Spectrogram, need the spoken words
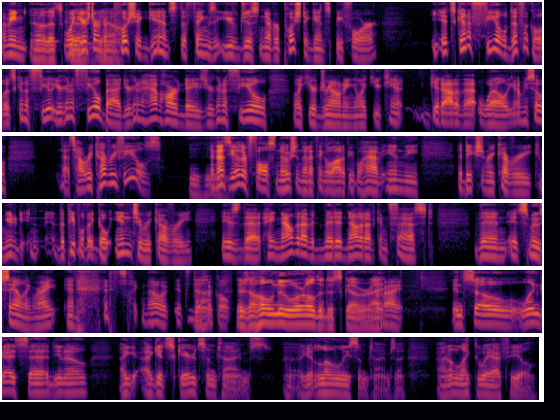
I mean, oh, that's when you're starting yeah. to push against the things that you've just never pushed against before, it's going to feel difficult. It's going to feel you're going to feel bad. You're going to have hard days. You're going to feel like you're drowning, like you can't get out of that well. You know, what I mean, so that's how recovery feels. Mhm. And that's the other false notion that I think a lot of people have in the addiction recovery community. The people that go into recovery is that, hey, now that I've admitted, now that I've confessed, then it's smooth sailing, right? And, and it's like, no, it, it's difficult. There's a whole new world to discover, right? Right. And so one guy said, you know, I, I get scared sometimes. Uh, I get lonely sometimes. I, I don't like the way I feel.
